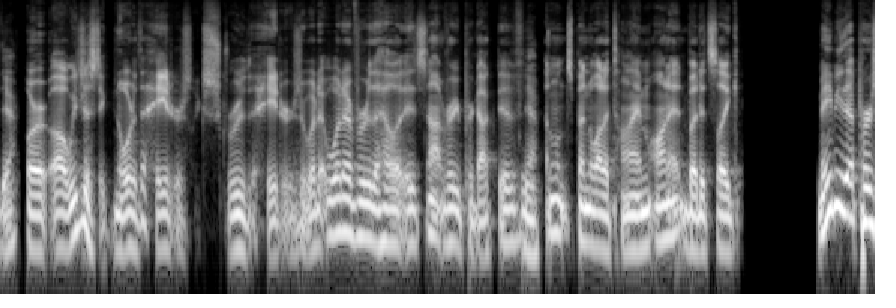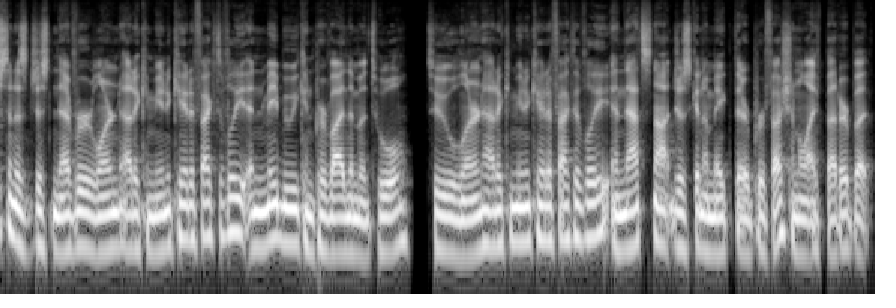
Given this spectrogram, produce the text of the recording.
Yeah. Or oh, we just ignore the haters, like screw the haters or what- whatever the hell. It's not very productive. Yeah. I don't spend a lot of time on it, but it's like maybe that person has just never learned how to communicate effectively and maybe we can provide them a tool to learn how to communicate effectively and that's not just going to make their professional life better but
